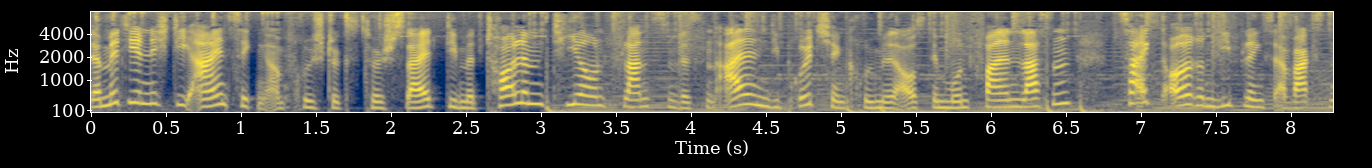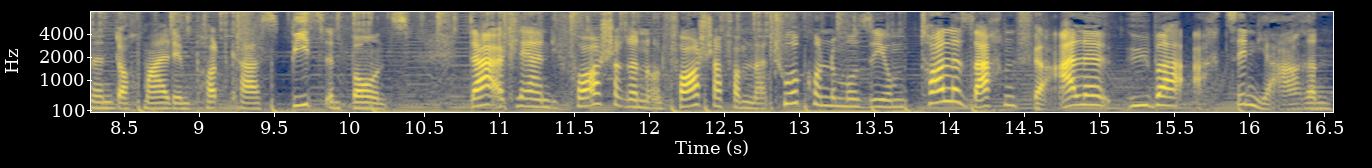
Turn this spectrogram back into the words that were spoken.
Damit ihr nicht die einzigen am Frühstückstisch seid, die mit tollem Tier- und Pflanzenwissen allen die Brötchenkrümel aus dem Mund fallen lassen, zeigt euren Lieblingserwachsenen doch mal den Podcast Beats and Bones. Da erklären die Forscherinnen und Forscher vom Naturkundemuseum tolle Sachen für alle über 18 Jahren.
